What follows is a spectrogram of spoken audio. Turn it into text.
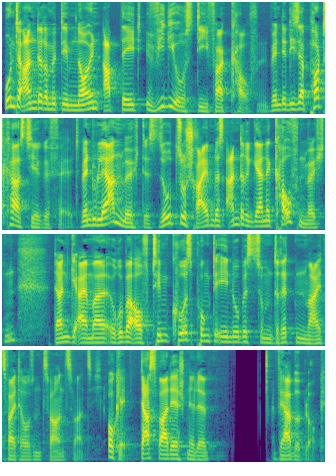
Unter anderem mit dem neuen Update Videos, die verkaufen. Wenn dir dieser Podcast hier gefällt, wenn du lernen möchtest, so zu schreiben, dass andere gerne kaufen möchten, dann geh einmal rüber auf timkurs.de nur bis zum 3. Mai 2022. Okay, das war der schnelle Werbeblock.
